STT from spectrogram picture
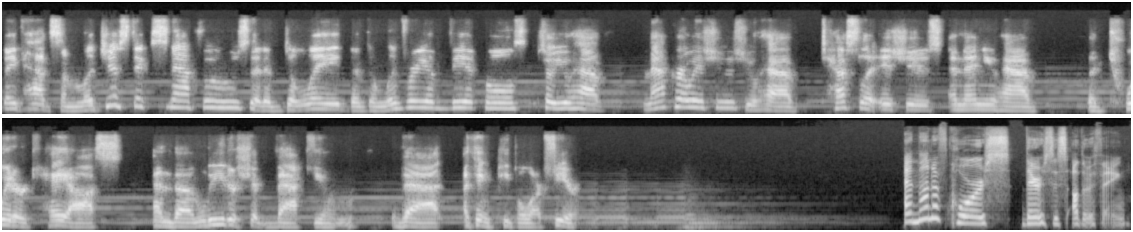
they've had some logistics snafus that have delayed the delivery of vehicles. So you have macro issues, you have Tesla issues, and then you have the Twitter chaos and the leadership vacuum that I think people are fearing. And then, of course, there's this other thing.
